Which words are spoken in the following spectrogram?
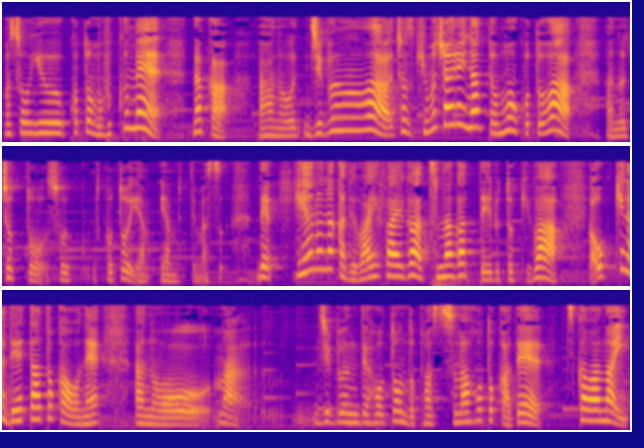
まあ、そういうことも含めなんかあの自分はちょっと気持ち悪いなって思うことはあのちょっとそういうことをやめてます。で部屋の中で Wi-Fi がつながっているときは大きなデータとかをねあの、まあ、自分でほとんどスマホとかで使わない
